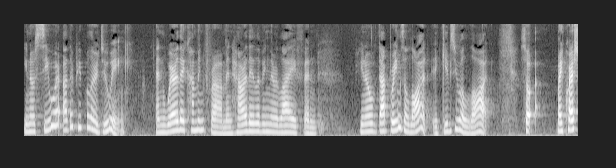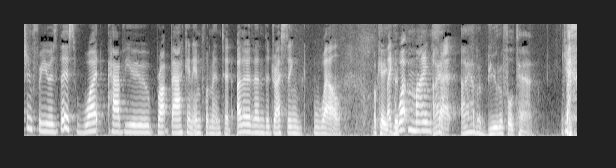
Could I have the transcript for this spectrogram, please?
you know, see what other people are doing, and where are they coming from, and how are they living their life, and you know that brings a lot. It gives you a lot. So, uh, my question for you is this What have you brought back and implemented other than the dressing well? Okay. Like, the- what mindset? I, I have a beautiful tan. Yeah.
